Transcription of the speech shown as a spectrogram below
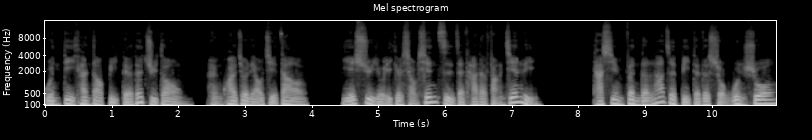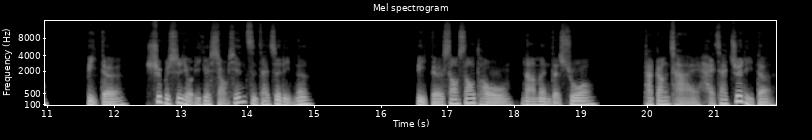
温蒂看到彼得的举动，很快就了解到。也许有一个小仙子在他的房间里，他兴奋地拉着彼得的手问说：“彼得，是不是有一个小仙子在这里呢？”彼得搔搔头，纳闷的说：“他刚才还在这里的，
